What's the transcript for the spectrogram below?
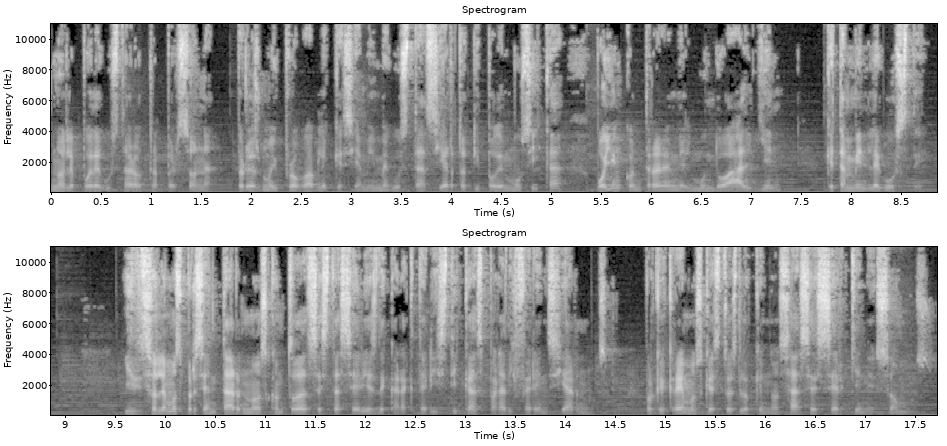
no le puede gustar a otra persona, pero es muy probable que si a mí me gusta cierto tipo de música, voy a encontrar en el mundo a alguien que también le guste. Y solemos presentarnos con todas estas series de características para diferenciarnos, porque creemos que esto es lo que nos hace ser quienes somos.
